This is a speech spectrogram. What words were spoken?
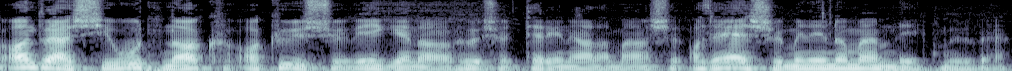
Andrási útnak a külső végén, a Hősök terén állomás az első millennium emlékműve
